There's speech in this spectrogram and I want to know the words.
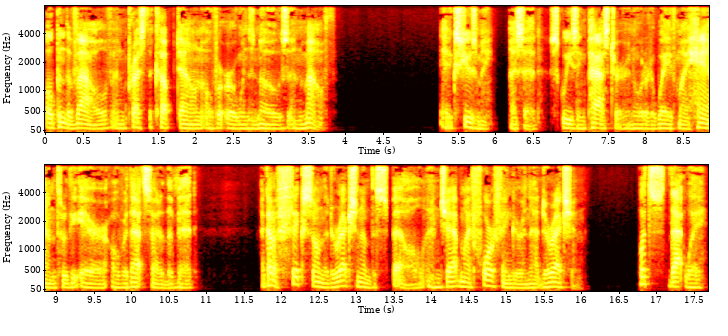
opened the valve, and pressed the cup down over Irwin's nose and mouth. Excuse me, I said, squeezing past her in order to wave my hand through the air over that side of the bed. I got a fix on the direction of the spell and jabbed my forefinger in that direction. What's that way?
